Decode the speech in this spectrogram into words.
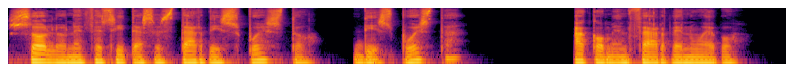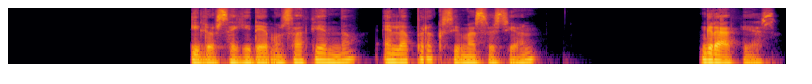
solo necesitas estar dispuesto, dispuesta a comenzar de nuevo. Y lo seguiremos haciendo en la próxima sesión. Gracias.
